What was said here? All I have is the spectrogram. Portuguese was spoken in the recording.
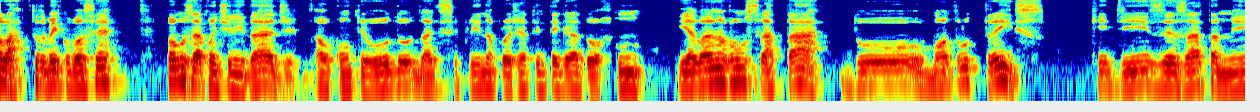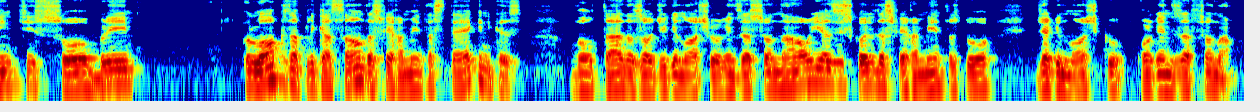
Olá, tudo bem com você? Vamos dar continuidade ao conteúdo da disciplina Projeto Integrador 1. E agora nós vamos tratar do módulo 3, que diz exatamente sobre o locus aplicação das ferramentas técnicas voltadas ao diagnóstico organizacional e as escolhas das ferramentas do diagnóstico organizacional.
